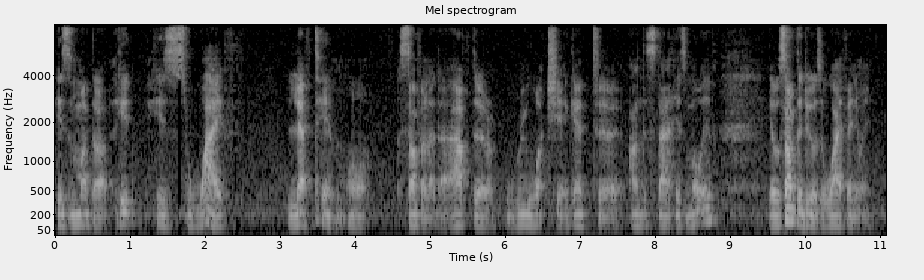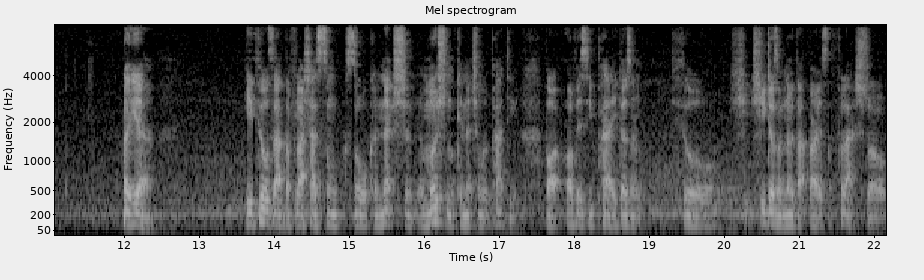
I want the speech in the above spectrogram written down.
his mother his, his wife left him or something like that. I have to rewatch it again to understand his motive. It was something to do with his wife anyway. But yeah, he feels that the Flash has some sort of connection, emotional connection with Patty, but obviously Patty doesn't feel she, she doesn't know that Barry's the Flash, so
